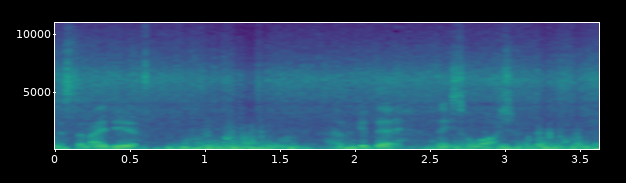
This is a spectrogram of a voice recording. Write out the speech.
Just an idea. Have a good day. Thanks for watching.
